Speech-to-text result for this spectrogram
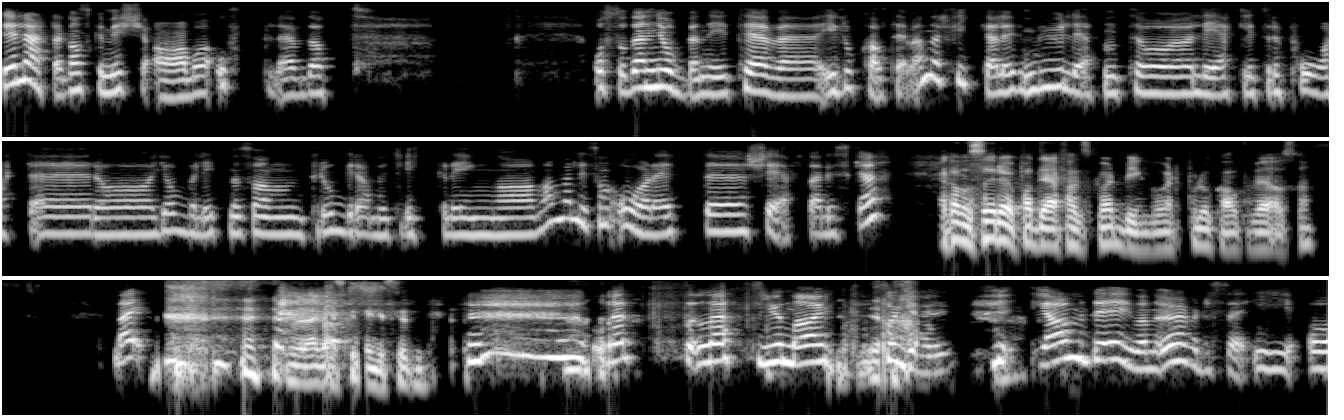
det lærte jeg ganske mye av, og opplevde at også den jobben i, TV, i lokal-TV-en, der fikk jeg litt muligheten til å leke litt reporter og jobbe litt med sånn programutvikling. og var en veldig sånn ålreit uh, sjef der, husker jeg. Jeg kan også røpe at jeg faktisk har vært bingovert på lokal-TV også. Nei. men det er ganske lenge siden. let's, let's unite. Så gøy. Ja, men det er jo en øvelse i å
